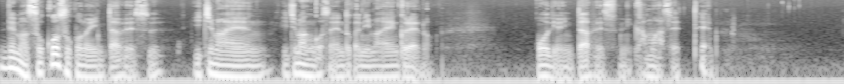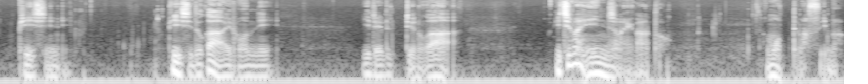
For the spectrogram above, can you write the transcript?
で、まあそこそこのインターフェース、1万円、1万5千円とか2万円くらいのオーディオインターフェースにかませて、PC に、PC とか iPhone に入れるっていうのが、一番いいんじゃないかなと思ってます、今。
